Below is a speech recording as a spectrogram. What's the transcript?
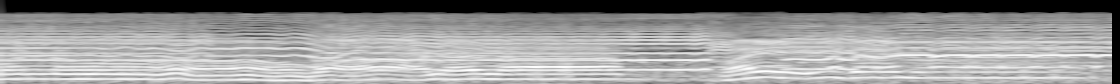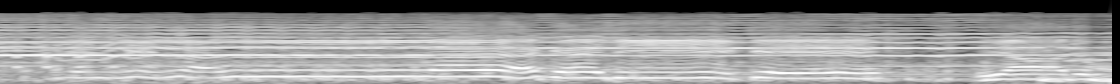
வண்ணோ கதிக்கு யாரும்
